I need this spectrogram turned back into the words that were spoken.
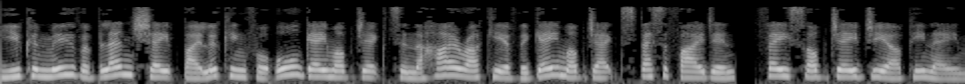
You can move a blend shape by looking for all game objects in the hierarchy of the game object specified in face obj grp name.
